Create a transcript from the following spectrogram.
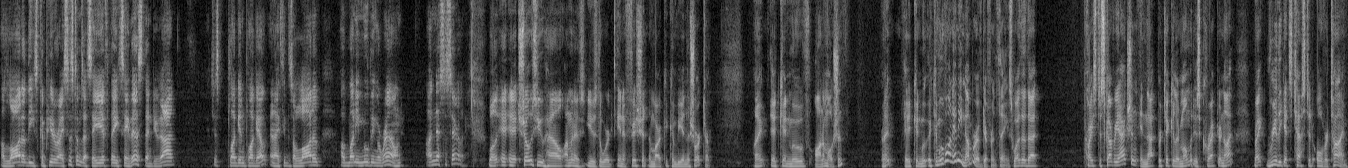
a lot of these computerized systems that say if they say this, then do that. Just plug in, plug out. And I think there's a lot of, of money moving around unnecessarily. Well, it, it shows you how I'm going to use the word inefficient the market can be in the short term. Right? It can move on emotion, right? It can move. It can move on any number of different things, whether that price discovery action in that particular moment is correct or not. Right? Really gets tested over time.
